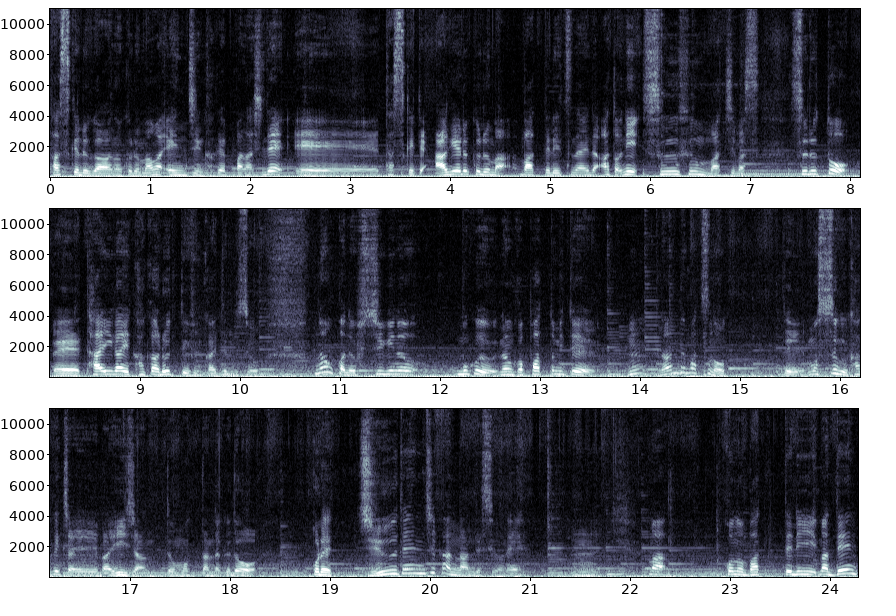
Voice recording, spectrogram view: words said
助ける側の車がエンジンかけっぱなしで、えー、助けてあげる車バッテリーつないだ後に数分待ちます。すると、えー、大概かかるっていうふうに書いてるんですよ。なんかね不思議な僕なんかパッと見てん？なんで待つの？ってもうすぐかけちゃえばいいじゃんって思ったんだけどこれ充電時間なんですよね、うん、まあこのバッテリー、まあ、電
